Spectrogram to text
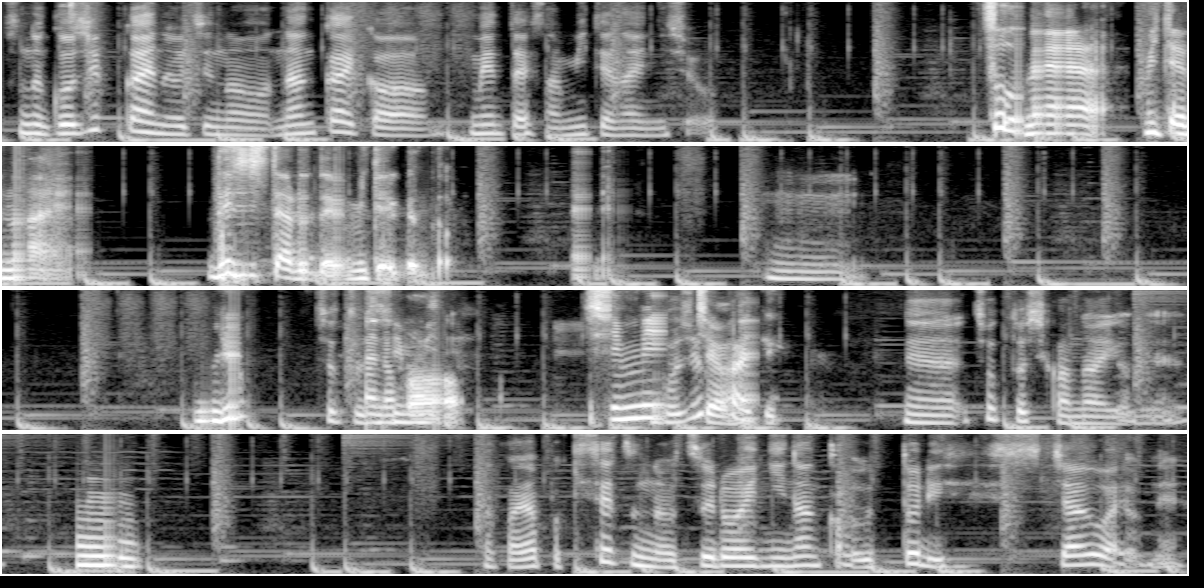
その50回のうちの何回かは明太さん見てないんでしょ？そうね。見てない。デジタルで見てるけど。うん50ちょっと回しみしんみっちゃ50うてねちょっとしかないよね。うん。だからやっぱ季節の移ろいになんかうっとりしちゃうわよね。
